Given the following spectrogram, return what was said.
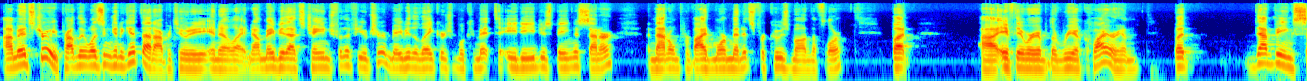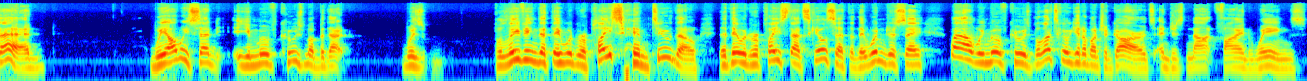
Um, it's true. He probably wasn't going to get that opportunity in LA. Now, maybe that's changed for the future. Maybe the Lakers will commit to AD just being a center, and that'll provide more minutes for Kuzma on the floor. But uh, if they were able to reacquire him. But that being said, we always said you move Kuzma, but that was believing that they would replace him too, though, that they would replace that skill set, that they wouldn't just say, well, we move Kuz, but let's go get a bunch of guards and just not find wings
